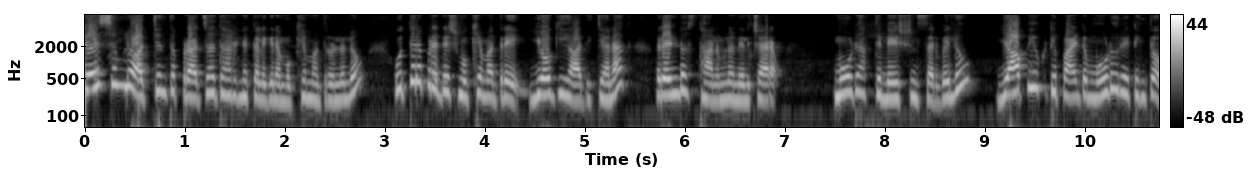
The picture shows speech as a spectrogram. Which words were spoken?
దేశంలో అత్యంత ప్రజాదరణ కలిగిన ముఖ్యమంత్రులలో ఉత్తరప్రదేశ్ ముఖ్యమంత్రి యోగి ఆదిత్యనాథ్ రెండో స్థానంలో నిలిచారు. మూడ్ ఆఫ్ ది నేషన్ సర్వేలో యాభై ఒకటి పాయింట్ మూడు రేటింగ్తో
